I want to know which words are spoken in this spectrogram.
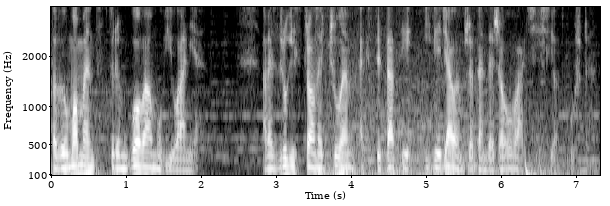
To był moment, w którym głowa mówiła nie. ale z drugiej strony czułem ekscytację i wiedziałem, że będę żałować, jeśli odpuszczę.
